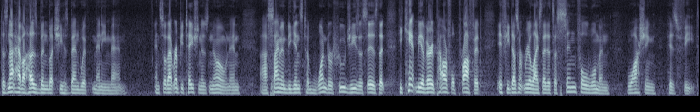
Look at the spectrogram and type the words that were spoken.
does not have a husband, but she has been with many men. And so that reputation is known. And uh, Simon begins to wonder who Jesus is, that he can't be a very powerful prophet if he doesn't realize that it's a sinful woman washing his feet.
